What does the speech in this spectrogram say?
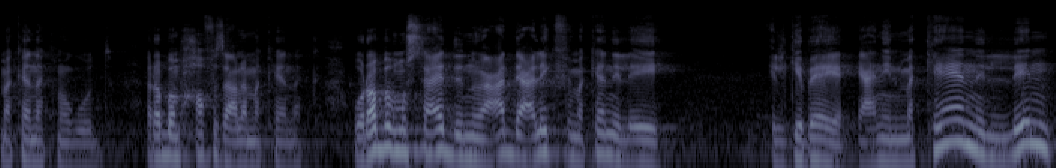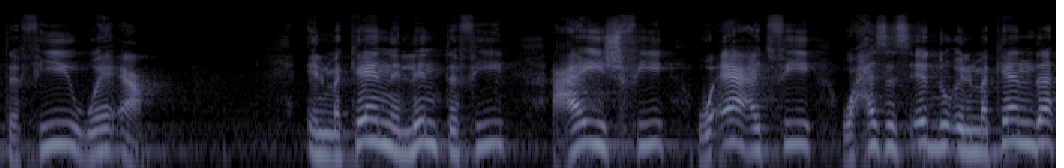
مكانك موجود. الرب محافظ على مكانك. والرب مستعد إنه يعدي عليك في مكان الإيه؟ الجباية. يعني المكان اللي أنت فيه واقع. المكان اللي انت فيه عايش فيه وقاعد فيه وحاسس انه المكان ده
